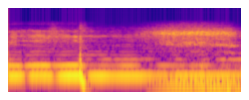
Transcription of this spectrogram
Mm-hmm.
